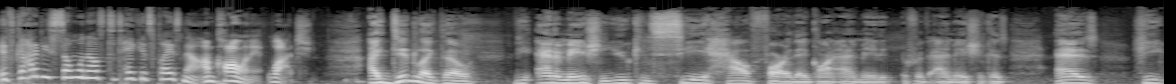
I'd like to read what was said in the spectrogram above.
it's got to be someone else to take his place now. I'm calling it. Watch. I did like though the animation. You can see how far they've gone animated for the animation because as he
